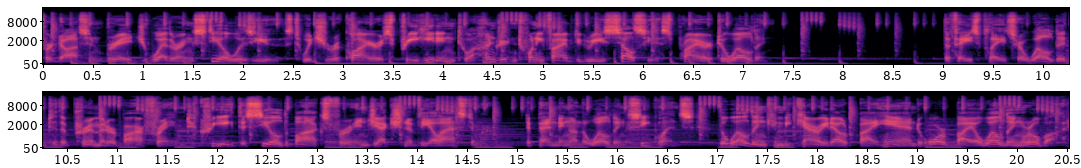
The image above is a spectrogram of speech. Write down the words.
For Dawson Bridge, weathering steel was used, which requires preheating to 125 degrees Celsius prior to welding. The faceplates are welded to the perimeter bar frame to create the sealed box for injection of the elastomer. Depending on the welding sequence, the welding can be carried out by hand or by a welding robot.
